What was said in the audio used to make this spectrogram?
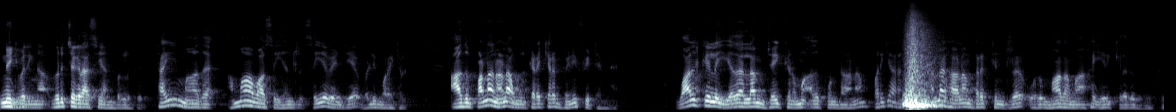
இன்றைக்கி பார்த்திங்கன்னா விருச்சக ராசி அன்பர்களுக்கு தை மாத அமாவாசை என்று செய்ய வேண்டிய வழிமுறைகள். அது பண்ணனால அவங்களுக்கு கிடைக்கிற பெனிஃபிட் என்ன? வாழ்க்கையில் எதெல்லாம் ஜெயிக்கணுமோ அதுக்குண்டான பரிகாரங்கள் நல்ல காலம் பிறக்கின்ற ஒரு மாதமாக இருக்கிறது உங்களுக்கு.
